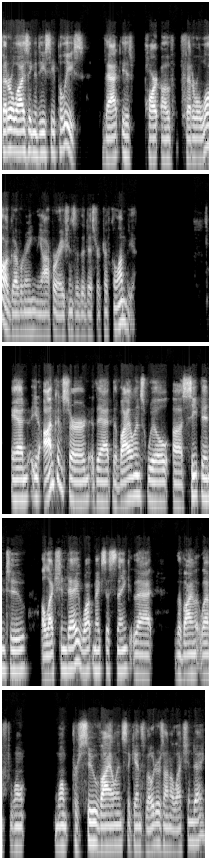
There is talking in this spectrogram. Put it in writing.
Federalizing the DC police, that is part of federal law governing the operations of the District of Columbia. And you know, I'm concerned that the violence will uh, seep into election day. What makes us think that the violent left won't won't pursue violence against voters on election day?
